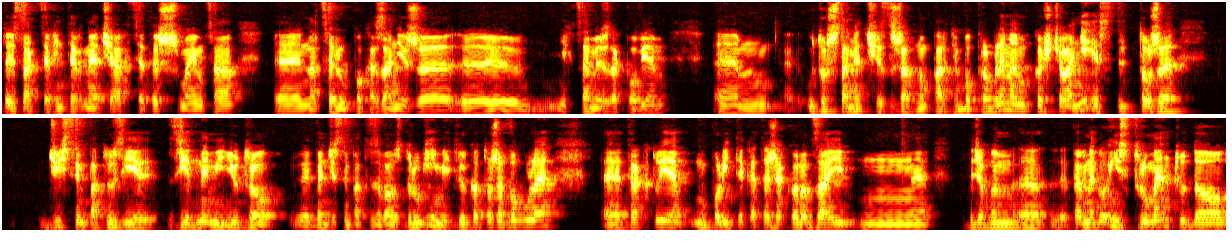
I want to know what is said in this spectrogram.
to jest akcja w internecie, akcja też mająca e, na celu pokazanie, że e, nie chcemy, że tak powiem, utożsamiać się z żadną partią, bo problemem Kościoła nie jest to, że dziś sympatyzuje z jednymi, jutro e, będzie sympatyzował z drugimi, tylko to, że w ogóle traktuje politykę też jako rodzaj, mm, powiedziałbym, pewnego instrumentu do,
